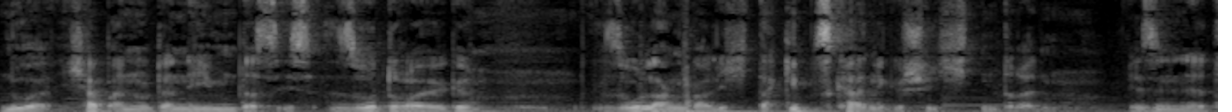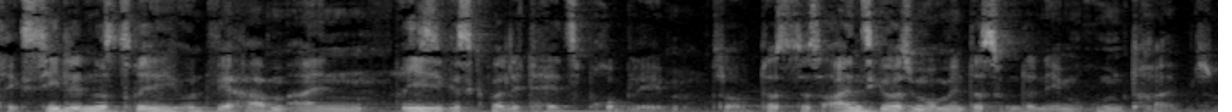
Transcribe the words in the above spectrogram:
Nur ich habe ein Unternehmen, das ist so dröge, so langweilig, da gibt es keine Geschichten drin. Wir sind in der Textilindustrie und wir haben ein riesiges Qualitätsproblem. So, das ist das Einzige, was im Moment das Unternehmen umtreibt.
